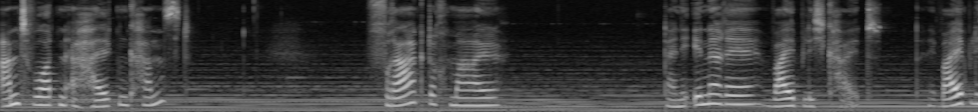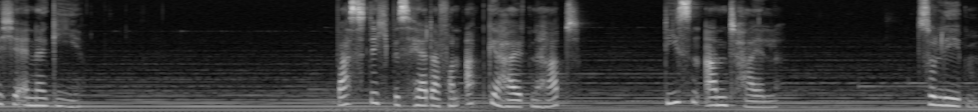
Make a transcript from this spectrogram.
Antworten erhalten kannst, frag doch mal deine innere Weiblichkeit, deine weibliche Energie, was dich bisher davon abgehalten hat, diesen Anteil zu leben.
